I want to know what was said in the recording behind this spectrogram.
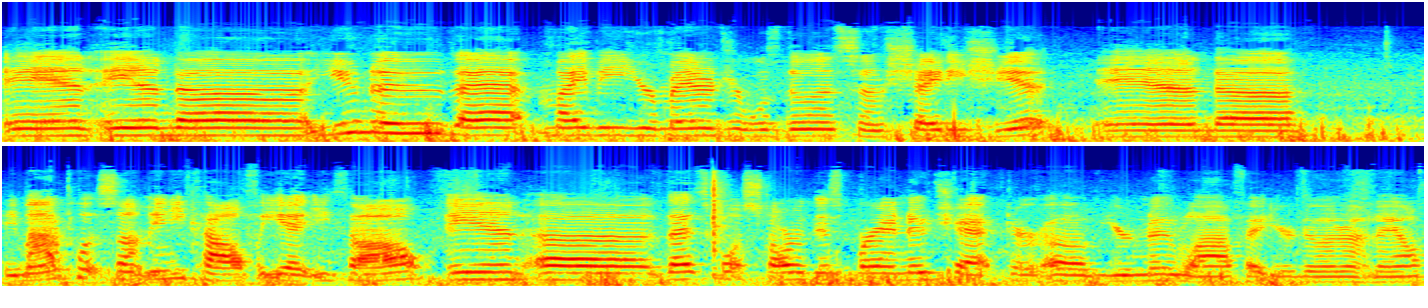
And and uh, you knew that maybe your manager was doing some shady shit, and uh, he might have put something in your coffee yet you thought. And uh, that's what started this brand new chapter of your new life that you're doing right now.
